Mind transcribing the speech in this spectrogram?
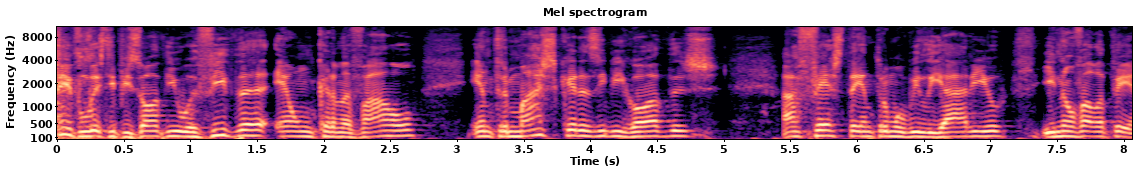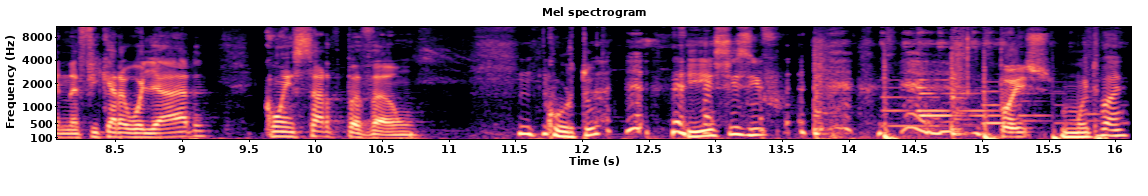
Título deste episódio: A vida é um carnaval entre máscaras e bigodes. Há festa entre o mobiliário e não vale a pena ficar a olhar com ensar de pavão. Curto e incisivo. Pois. Muito bem.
